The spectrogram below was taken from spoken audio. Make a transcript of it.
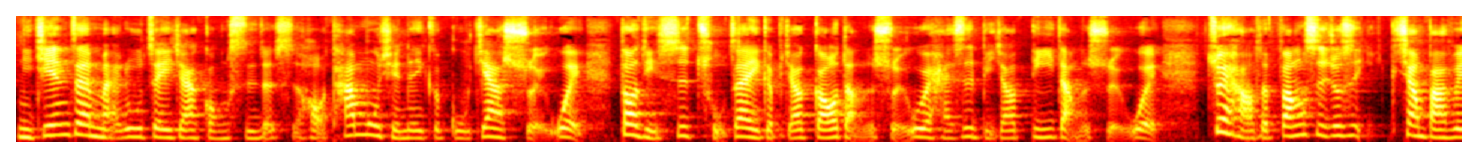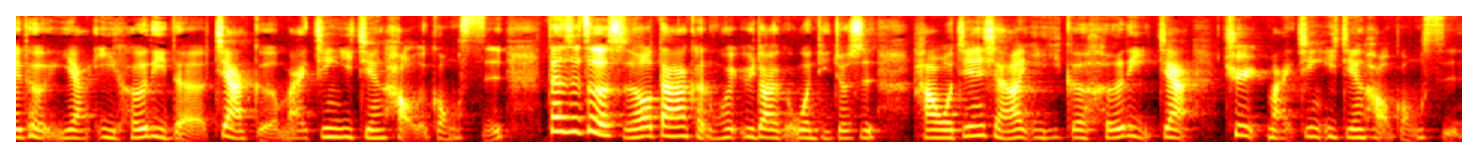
你今天在买入这一家公司的时候，它目前的一个股价水位到底是处在一个比较高档的水位，还是比较低档的水位？最好的方式就是像巴菲特一样，以合理的价格买进一间好的公司。但是这个时候，大家可能会遇到一个问题，就是好，我今天想要以一个合理价去买进一间好。好公司，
